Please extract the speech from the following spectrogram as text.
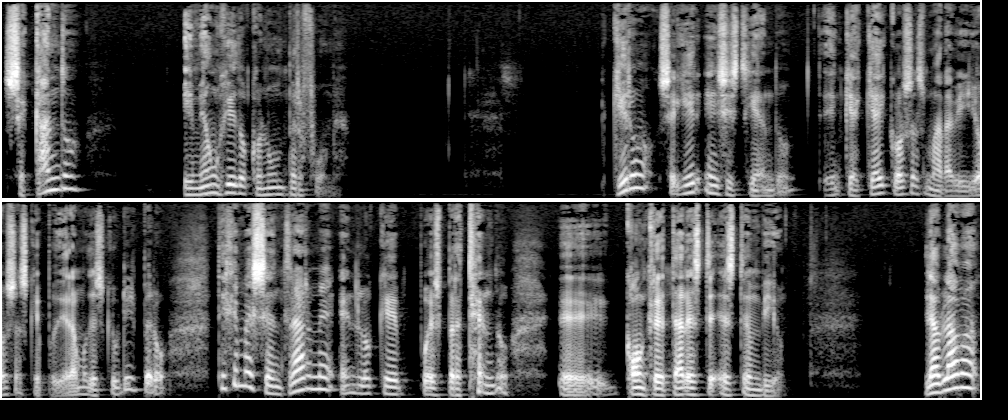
secando y me ha ungido con un perfume. Quiero seguir insistiendo en que aquí hay cosas maravillosas que pudiéramos descubrir, pero déjeme centrarme en lo que pues pretendo eh, concretar este, este envío. Le hablaba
